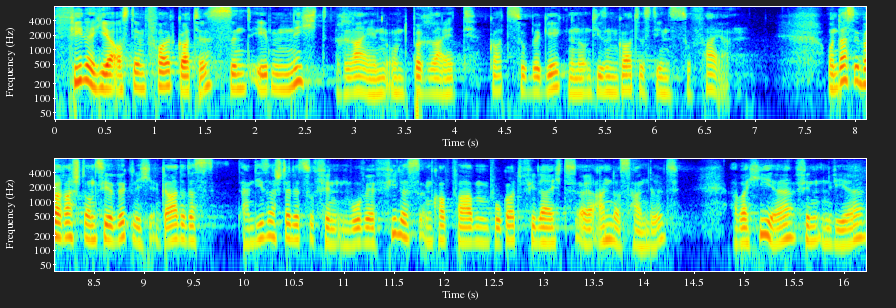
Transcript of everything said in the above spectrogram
Viele hier aus dem Volk Gottes sind eben nicht rein und bereit, Gott zu begegnen und diesen Gottesdienst zu feiern. Und das überrascht uns hier wirklich, gerade das an dieser Stelle zu finden, wo wir vieles im Kopf haben, wo Gott vielleicht äh, anders handelt. Aber hier finden wir,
